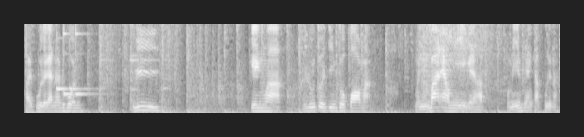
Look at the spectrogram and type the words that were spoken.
คอยพูดแล้วกันนะทุกคนวีเก่งว่ะไม่รู้ตัวจริงตัวปลอมอะ เหมือนบ้านแอลมีอีกนะครับ ผมได้ยินเสียงชักปืนนะ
